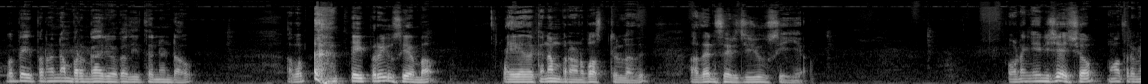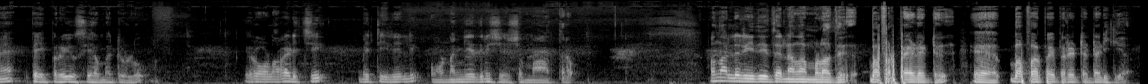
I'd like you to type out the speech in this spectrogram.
അപ്പോൾ പേപ്പറിന്റെ നമ്പറും കാര്യമൊക്കെ അതിൽ തന്നെ ഉണ്ടാവും. അപ്പം പേപ്പർ യൂസ് ചെയ്യുമ്പോൾ ഏതൊക്കെ നമ്പറാണ് ഫസ്റ്റ് ഉള്ളത് അതനുസരിച്ച് യൂസ് ചെയ്യുക ഉണങ്ങിയതിന് ശേഷം മാത്രമേ പേപ്പർ യൂസ് ചെയ്യാൻ പറ്റുള്ളൂ. ഈ റോളർ അടിച്ച് മെറ്റീരിയൽ ഉണങ്ങിയതിന് ശേഷം മാത്രം. അപ്പോൾ നല്ല രീതിയിൽ തന്നെ നമ്മളത് ബഫർ പേഡ് ഇട്ട് ബഫർ പേപ്പർ ഇട്ടിട്ട് അടിക്കുക.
